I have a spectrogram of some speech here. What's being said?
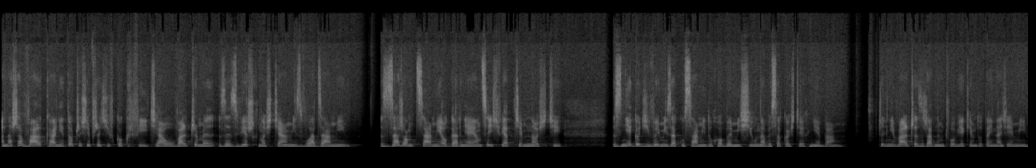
A nasza walka nie toczy się przeciwko krwi i ciału. Walczymy ze zwierzchnościami, z władzami, z zarządcami ogarniającej świat ciemności, z niegodziwymi zakusami duchowymi sił na wysokościach nieba. Czyli nie walczę z żadnym człowiekiem tutaj na ziemi,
